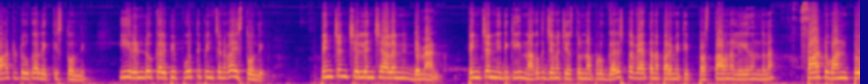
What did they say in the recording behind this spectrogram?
పార్ట్ టూగా లెక్కిస్తోంది. ఈ రెండు కలిపి పూర్తి పింఛన్గా ఇస్తోంది. పింఛన్ చెల్లించాలని డిమాండ్. పింఛన్ నిధికి నగదు జమ చేస్తున్నప్పుడు గరిష్ట వేతన పరిమితి ప్రస్తావన లేనందున పార్ట్ వన్ టూ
